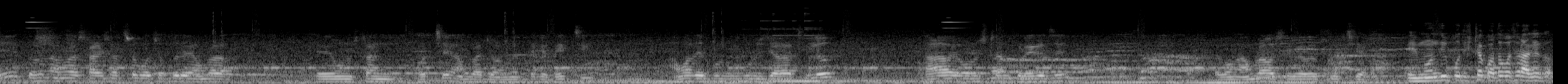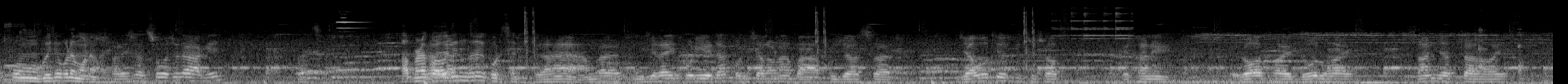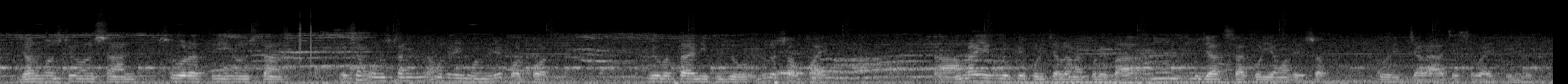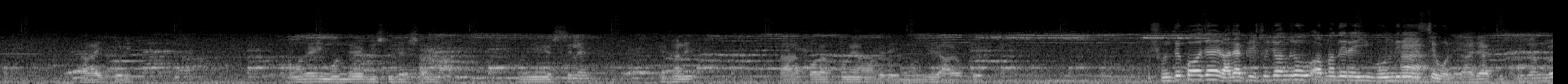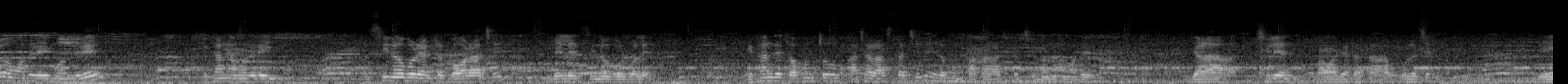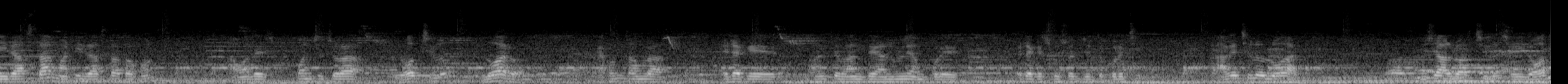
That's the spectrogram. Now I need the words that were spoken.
এই ধরুন আমরা সাড়ে সাতশো বছর ধরে আমরা এই অনুষ্ঠান হচ্ছে আমরা জন্মের থেকে দেখছি। আমাদের পূর্বপুরুষ যারা ছিল তারাও এই অনুষ্ঠান করে গেছে এবং আমরাও সেভাবে করছি এখন। এই মন্দির প্রতিষ্ঠা কত বছর আগে হয়েছে বলে মনে হয়? সাড়ে সাতশো বছরের আগে। আচ্ছা। আপনারা কতদিন ধরে করছেন? হ্যাঁ আমরা নিজেরাই করি এটা পরিচালনা বা পূজা আশ্রা যাবতীয় কিছু সব। এখানে রথ হয় দোল হয় স্নানযাত্রা হয়, জন্মাষ্টমী অনুষ্ঠান শিবরাত্রি অনুষ্ঠান, এসব অনুষ্ঠানগুলো আমাদের এই মন্দিরে পরপর বিপত্তায়নী পুজো, এগুলো সব হয়। তা আমরা এগুলোকে পরিচালনা করে বা পূজা আশ্রা করি আমাদের সব পুরোহিত যারা আছে সবাই কিন্তু তারাই করি। আমাদের এই মন্দিরে বিষ্ণুদেব শর্মা উনি এসেছিলেন এখানে। তারপর আমাদের এই মন্দির আরোগ্য শুনতে পাওয়া যায় রাজা কৃষ্ণচন্দ্র আপনাদের এই মন্দিরে হ্যাঁ, এসছে বলে। রাজা কৃষ্ণচন্দ্র আমাদের এই মন্দিরে এখানে আমাদের এই শ্রীনগরে একটা গড় আছে বেলে শ্রীনগর বলে। এখান থেকে তখন তো কাঁচা রাস্তা ছিল এরকম পাকা রাস্তা ছিল না। আমাদের যারা ছিলেন বাবা যেটা তারা বলেছেন যে এই রাস্তা মাটির রাস্তা তখন আমাদের পঞ্চচোরা রথ ছিল লোহার রথ এখন তো আমরা এটাকে ভাঙতে ভাঙতে অ্যানুলিয়াম করে এটাকে সুসজ্জিত করেছি। আগে ছিল লোহার বিশাল রথ ছিল সেই রথ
